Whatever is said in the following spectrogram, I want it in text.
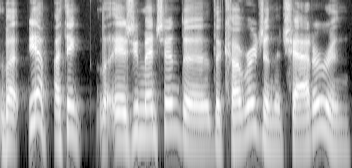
but yeah i think as you mentioned the the coverage and the chatter and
